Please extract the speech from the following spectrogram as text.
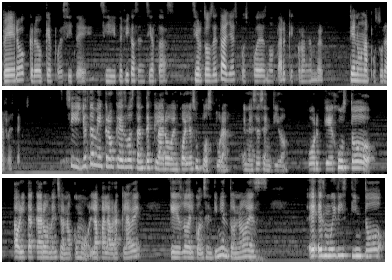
pero creo que pues si te, si te fijas en ciertas, ciertos detalles, pues puedes notar que Cronenberg tiene una postura al respecto. Sí, yo también creo que es bastante claro en cuál es su postura en ese sentido, porque justo ahorita Caro mencionó como la palabra clave, que es lo del consentimiento, ¿no? Es, es muy distinto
